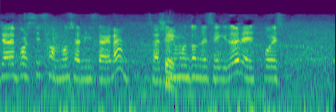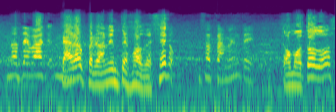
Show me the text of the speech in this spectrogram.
ya de por sí es famosa en Instagram. O sea, Sí. tiene un montón de seguidores. Pues no te va Claro, pero han empezado de cero, Exactamente. como todos.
